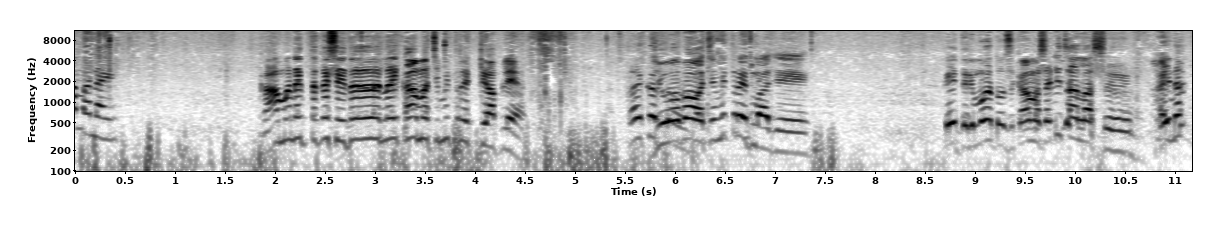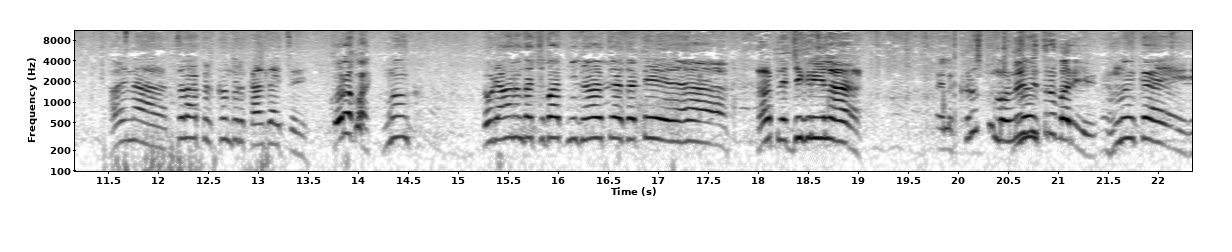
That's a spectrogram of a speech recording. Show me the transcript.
काम नाही काम नाहीत तर कसे आहेत? लय कामाचे मित्र आहेत ते आपल्या. काय जीवाभावाचे मित्र आहेत माझे. काहीतरी महत्वाचं कामासाठी चाललं असेल. आहे ना? आहे ना. चला आपल्याला कंदुरी खायला जायचंय. खरं काय? मग? एवढी आनंदाची बातमी घ्या त्यासाठी अं, आपल्या जिगरीला. याला खरंच तू म्हणलं मित्र बरी आहे. मग काय?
